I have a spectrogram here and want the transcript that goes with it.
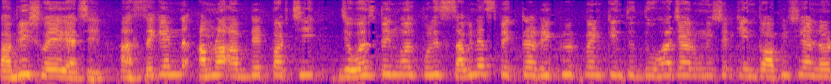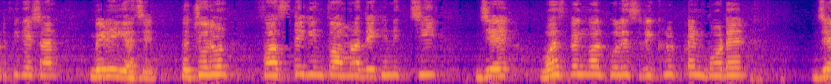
পাবলিশ হয়ে গেছে। আর সেকেন্ড আমরা আপডেট পাচ্ছি যে West Bengal police sub inspector recruitment কিন্তু দু হাজার উনিশের কিন্তু অফিসিয়াল নোটিফিকেশন বেরিয়ে গেছে। তো চলুন ফার্স্টে কিন্তু আমরা দেখে নিচ্ছি যে ওয়েস্ট বেঙ্গল পুলিশ রিক্রুটমেন্ট বোর্ডের যে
